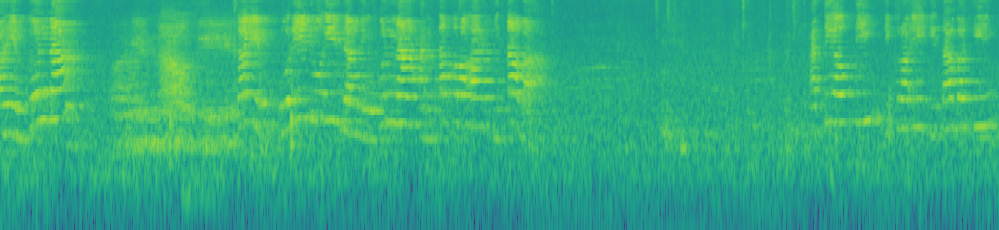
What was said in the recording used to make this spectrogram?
Taib kunna. Taib uridu ida min kunna antak roha kitaba. Ati opi ikroi kitabaki. kitabaki.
